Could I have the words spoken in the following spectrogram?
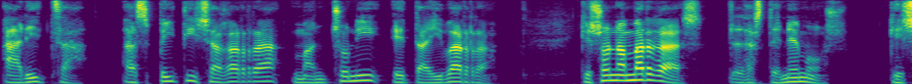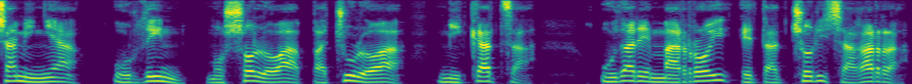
Aritza, Aspeiti Sagarra, Manchoni eta Ibarra. ¿Que son amargas? Las tenemos. Quesamiñá, Urdin, Mosoloa, Pachuloa, Mikatza, Udare Marroi eta Chori Sagarra.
